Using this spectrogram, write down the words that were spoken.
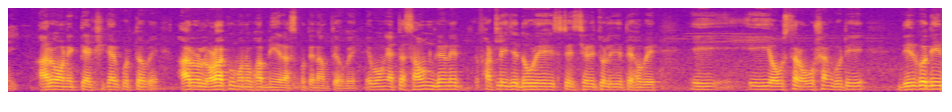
নেই। আরও অনেক ত্যাগ স্বীকার করতে হবে আরও লড়াকু মনোভাব নিয়ে রাজপথে নামতে হবে, এবং একটা সাউন্ড গ্রেনেড ফাটলেই যে দৌড়ে স্টেজ ছেড়ে চলে যেতে হবে। এই এই অবস্থার অবসান ঘটিয়ে দীর্ঘদিন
